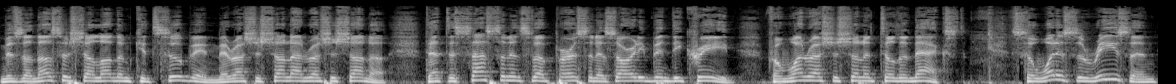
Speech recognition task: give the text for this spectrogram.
Mizanosav Shalom Kitsubin, Me Rosh Hashanah Rosh Hashanah, that the sustenance of a person has already been decreed from one Rosh Hashanah till the next. So what is the reason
